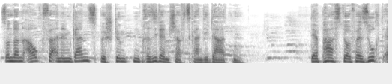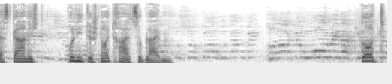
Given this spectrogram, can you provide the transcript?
sondern auch für einen ganz bestimmten Präsidentschaftskandidaten. Der Pastor versucht erst gar nicht, politisch neutral zu bleiben. Gott,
